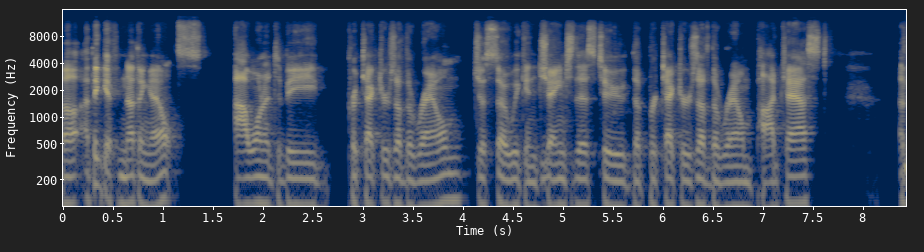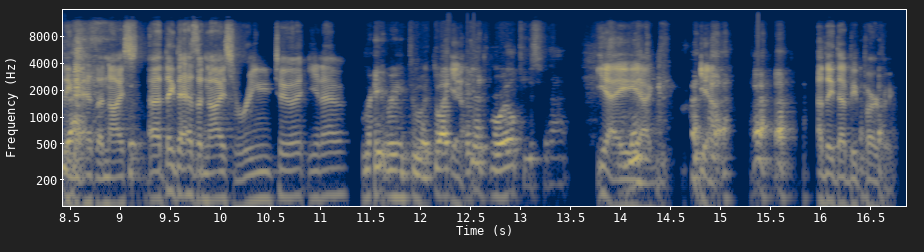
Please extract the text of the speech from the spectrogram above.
Uh, I think if nothing else, I want it to be protectors of the realm, just so we can mm-hmm. change this to the protectors of the realm podcast. I think yeah. that has a nice. I think that has a nice ring to it. You know, great ring to it. Do I yeah. get royalties for that? Yeah, yeah, yeah. I think that'd be perfect.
